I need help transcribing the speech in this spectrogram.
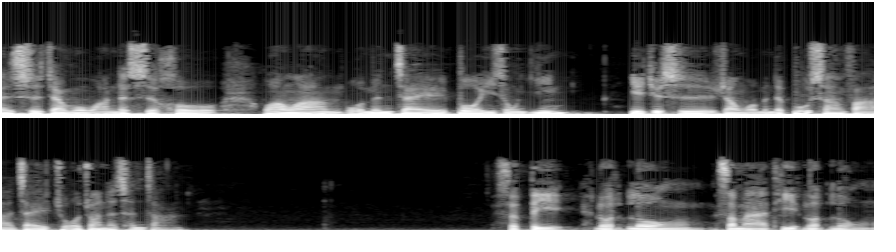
但是在我们玩的时候，往往我们在播一种因，也就是让我们的不善法在茁壮的成长。สติลดลงสมาธิลดลง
